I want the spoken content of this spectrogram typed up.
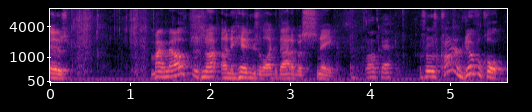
is my mouth does not unhinge like that of a snake, Okay. so it's kind of difficult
